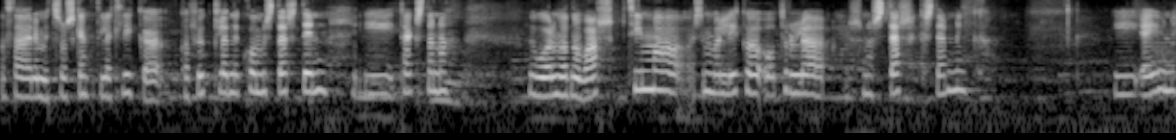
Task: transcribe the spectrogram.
og það er einmitt svo skemmtilegt líka hvað fugglarnir komið stert inn í textana. Við vorum þarna varptíma sem var líka ótrúlega sterk stemning í eiginni.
